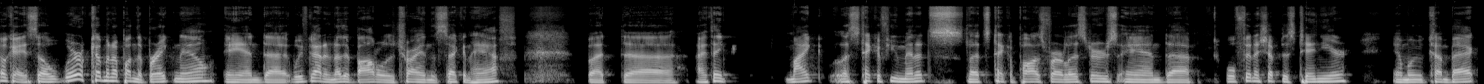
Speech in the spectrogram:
Okay, so we're coming up on the break now, and uh, we've got another bottle to try in the second half. But uh, I think Mike, let's take a few minutes. Let's take a pause for our listeners, and uh, we'll finish up this 10 year. And when we come back,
